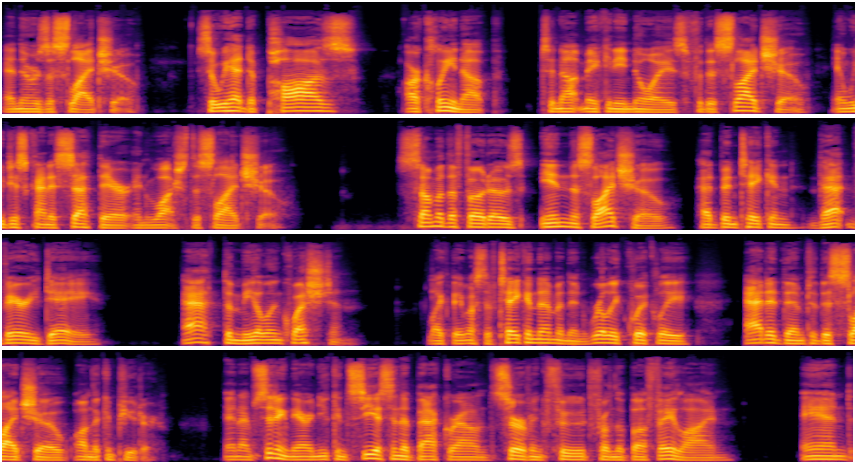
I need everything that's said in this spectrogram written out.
and there was a slideshow. So we had to pause our cleanup to not make any noise for the slideshow, and we just kind of sat there and watched the slideshow. Some of the photos in the slideshow had been taken that very day at the meal in question. Like they must have taken them and then really quickly added them to this slideshow on the computer. And I'm sitting there and you can see us in the background serving food from the buffet line. And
